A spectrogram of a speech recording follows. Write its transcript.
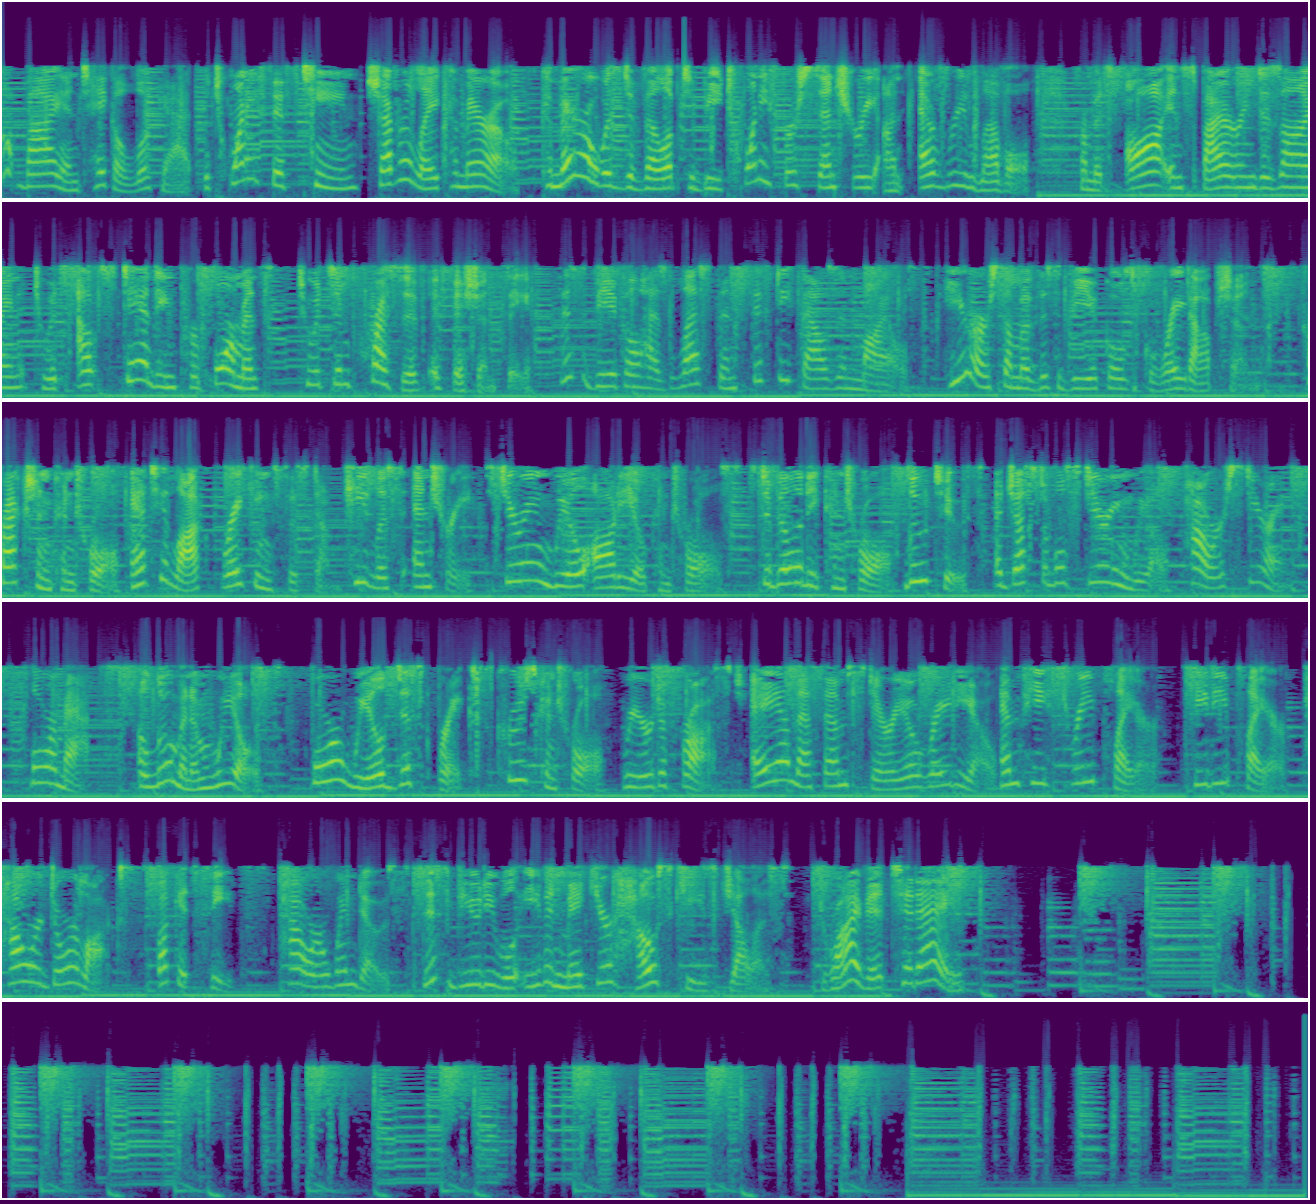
Stop by and take a look at the 2015 Chevrolet Camaro. Camaro was developed to be 21st century on every level, from its awe-inspiring design to its outstanding performance to its impressive efficiency. This vehicle has less than 50,000 miles. Here are some of this vehicle's great options. Traction control, anti-lock braking system, keyless entry, steering wheel audio controls, stability control, Bluetooth, adjustable steering wheel, power steering, floor mats, aluminum wheels, four-wheel disc brakes, cruise control, rear defrost, AM FM stereo radio, MP3 player, CD player, power door locks, bucket seats, power windows. This beauty will even make your house keys jealous. Drive it today.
